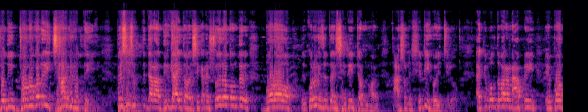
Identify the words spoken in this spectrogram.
যদি জনগণের ইচ্ছার বিরুদ্ধে পেশি শক্তি যারা দীর্ঘায়িত হয়, সেখানে স্বৈরতন্ত্রের বড় কোনো কিছুতে সেটির জন্ম হয়। আসলে সেটি হয়েছিল। একটু বলতে পারেন, আপনি এই পদ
